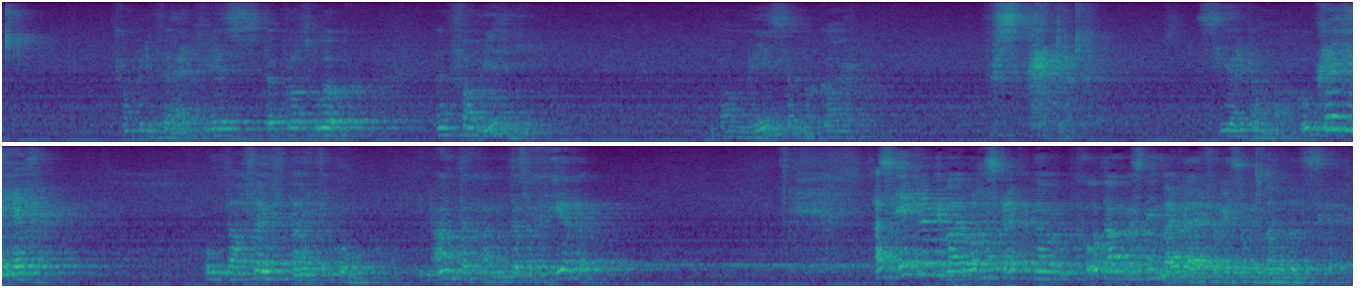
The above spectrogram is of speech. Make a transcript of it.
Dit kan by die werk wees, dikwels ook in familie. Waar mense mekaar seer kan maak. Hoe kry jy reg om daar vyf by te kom en aan te gaan en te vergewe? As ek nou die Bybel geskryf het nou, God dank is nie my werk gewees om die Bybel te skryf.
